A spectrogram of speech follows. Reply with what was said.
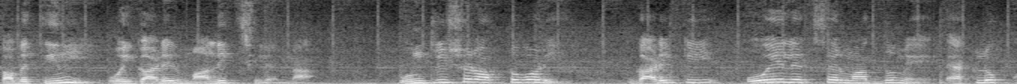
তবে তিনি ওই গাড়ির মালিক ছিলেন না। উনত্রিশের অক্টোবরই গাড়িটি ওএলএক্সের মাধ্যমে এক লক্ষ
